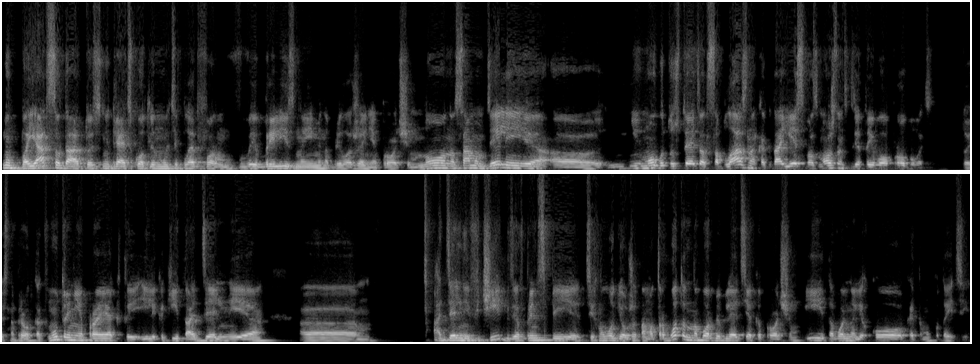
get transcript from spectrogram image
ну, боятся, да, то есть внедрять Kotlin мультиплатформ в, в релизное именно приложение прочим, но на самом деле э, не могут устоять от соблазна, когда есть возможность где-то его опробовать. То есть, например, как внутренние проекты или какие-то отдельные э, отдельные фичи, где, в принципе, технология уже там отработана, набор библиотек и прочим, и довольно легко к этому подойти.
